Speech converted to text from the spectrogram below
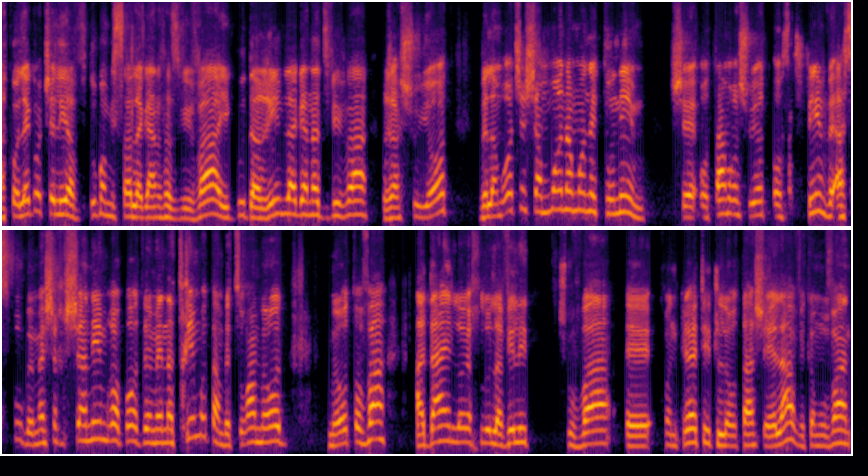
הקולגות שלי עבדו במשרד להגנת הסביבה, איגוד ערים להגנת סביבה, רשויות, ולמרות שיש המון המון נתונים שאותם רשויות אוספים ואספו במשך שנים רבות ומנתחים אותם בצורה מאוד מאוד טובה, עדיין לא יכלו להביא לי תשובה אה, קונקרטית לאותה שאלה, וכמובן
